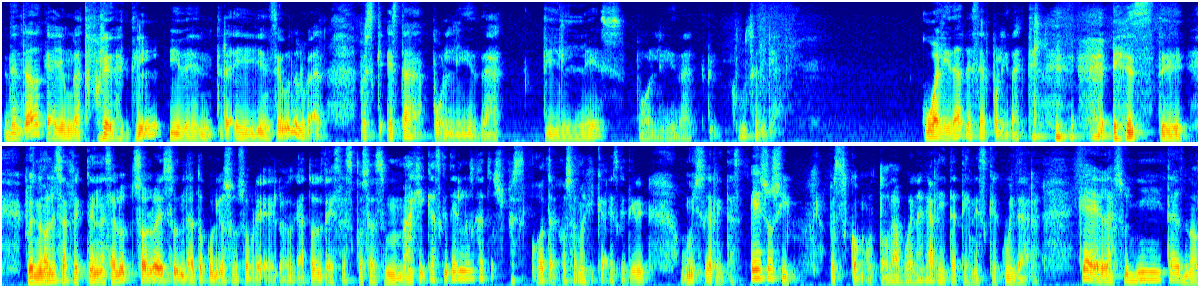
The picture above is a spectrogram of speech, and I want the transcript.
de entrada que haya un gato polidáctil y, de y en segundo lugar, pues que esta polidáctiles, polidáctil, ¿cómo se diría? cualidad de ser polidáctil, este, pues no les afecta en la salud. Solo es un dato curioso sobre los gatos, de estas cosas mágicas que tienen los gatos. Pues otra cosa mágica es que tienen muchas garritas. Eso sí, pues como toda buena garrita tienes que cuidar que las uñitas no,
